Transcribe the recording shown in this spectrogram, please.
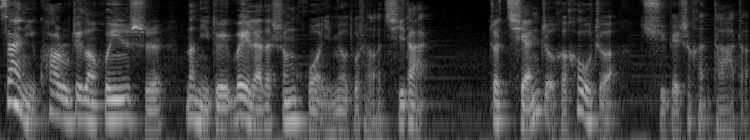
在你跨入这段婚姻时，那你对未来的生活也没有多少的期待。这前者和后者区别是很大的。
